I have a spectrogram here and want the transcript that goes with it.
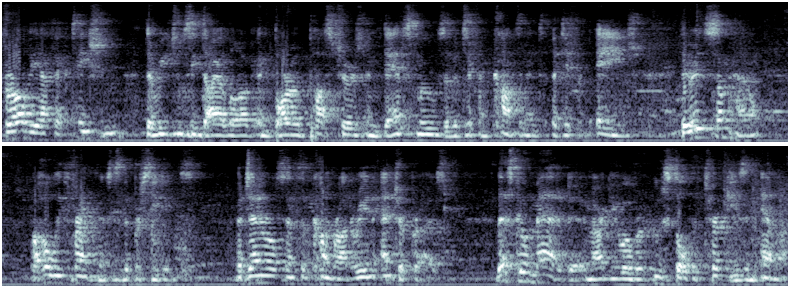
For all the affectation, the Regency dialogue, and borrowed postures and dance moves of a different continent, a different age, there is somehow a holy frankness to the proceedings, a general sense of camaraderie and enterprise. Let's go mad a bit and argue over who stole the turkeys and Emma.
